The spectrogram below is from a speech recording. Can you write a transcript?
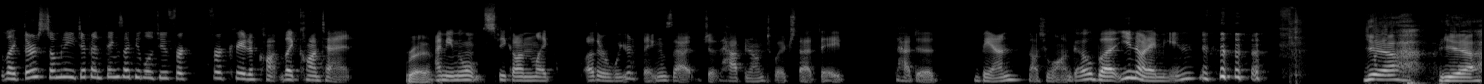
like there's so many different things that people do for for creative con- like content. Right. I mean we won't speak on like other weird things that just happened on twitch that they had to ban not too long ago but you know what i mean. Yeah yeah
